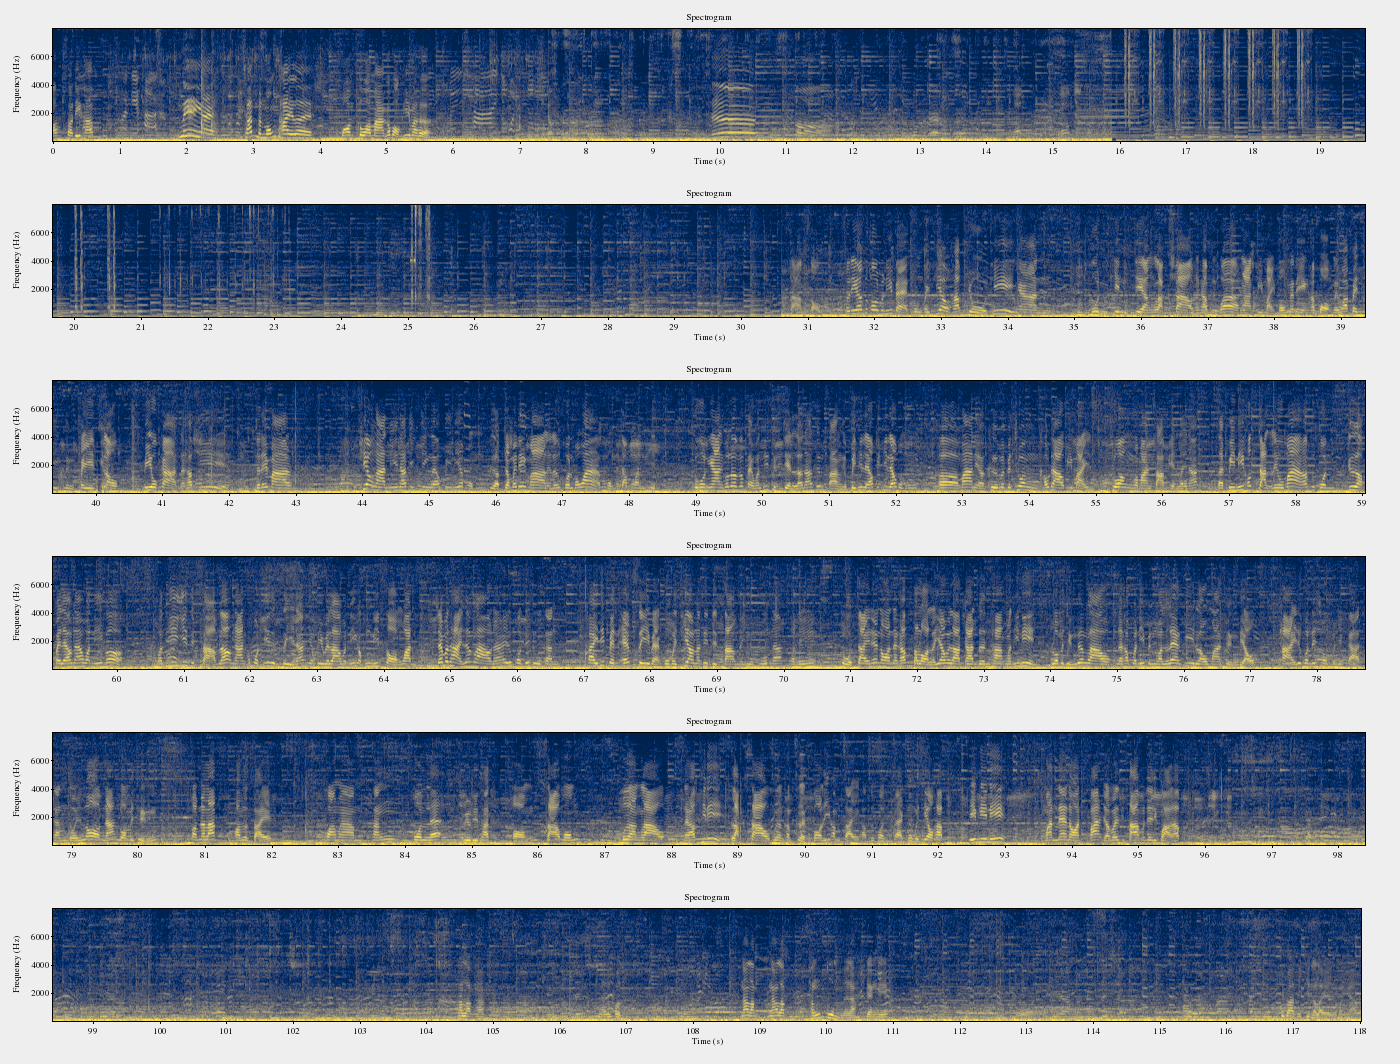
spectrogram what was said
อ สวัสดีครับ สวัสดีค่ะ นี่ไง ชัดเหมือนมงไทยเลย ปลอมตัวมาก็บอกพี่มาเถอะ ไม่ใช่ก็คนที่ แบกคงไปเที่ยวครับ อยู่ที่งานบุญกินเจียงหลักซาวนะครับ หรือว่างานปีใหม่มงนั่นเองครับ บอกเลยว่าเป็นอีกหนึ่งปีที่เรามีโอกาสนะครับที่จะได้มาเที่ยวงานนี้นะจริง ๆ แล้วปีนี้ผมเกือบจะไม่ได้มาเลยนะทุกคนเพราะว่าผมจำวันผิดทุกคนงานเขาเริ่มตั้งแต่วันที่ 17 แล้วนะ ซึ่งต่างจากปีที่แล้วปีที่แล้วผมเอ่อมาเนี่ยคือมันเป็นช่วงเขาดาวปีใหม่ช่วงประมาณ3 1เลยนะ แต่ปีนี้เขาจัดเร็วมากครับทุกคนเกือบไปแล้วนะ วันนี้ก็ วันที่ 23 แล้วงานเขาหมด 24 นะ ยังมีเวลาวันนี้กับพรุ่งนี้ 2 วันได้มาถ่ายเรื่องราวนะ ให้ทุกคนได้ดูกัน ใครที่เป็น FC แบกคงไปเที่ยวนะที่ติดตามใน YouTube นะ วันนี้จูดใจแน่นอนนะครับ ตลอดระยะเวลาการเดินทางมาที่นี่ รวมไปถึงเรื่องราวนะครับ วันนี้เป็นวันแรกที่เรามาถึงเดี๋ยวถ่ายทุกคนได้ชมบรรยากาศกันโดยรอบนะ รวมไปถึงความน่ารักความสดใสความงามทั้งคนและวิวทิวทัศน์ของสาวมง เมืองลาวนะครับ ที่นี่หลักซาวเมืองคำเกิดบอลีคำไซครับทุกคนแบกคงไปเที่ยวครับ EP นี้มันแน่นอนไปเดี๋ยวไปติดตามมันเลยดีกว่าครับน่ารักนะนะทุกคนน่ารักน่ารักทั้งกลุ่มเลยนะแกงนี้ บ้านให้กินอะไรทำไมงาน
